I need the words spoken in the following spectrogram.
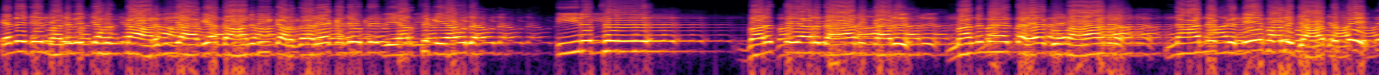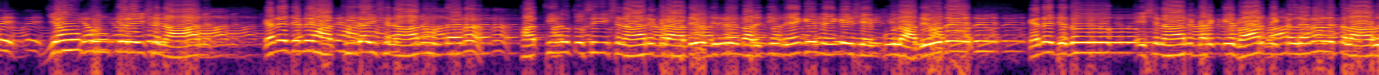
ਕਹਿੰਦੇ ਜੇ ਮਨ ਵਿੱਚ ਹੰਕਾਰ ਵੀ ਆ ਗਿਆ ਦਾਨ ਵੀ ਕਰਦਾ ਰਿਹਾ ਕਹਿੰਦੇ ਉੱਤੇ ਵਿਅਰਥ ਗਿਆ ਉਹਦਾ। ਤੀਰਥ ਵਰਤ ਅਰਦਾਨ ਕਰ ਮਨ ਮੈਂ ਧਰੈ ਗੁਮਾਨ ਨਾਨਕ ਨੇ ਫਲ ਜਾਤ ਤੇ ਜਿਉ ਕੁੰਚਰ ਇਸ਼ਨਾਨ। ਕਹਿੰਦੇ ਜਿਵੇਂ ਹਾਥੀ ਦਾ ਇਸ਼ਨਾਨ ਹੁੰਦਾ ਹੈ ਨਾ ਹਾਥੀ ਨੂੰ ਤੁਸੀਂ ਇਸ਼ਨਾਨ ਕਰਾ ਦਿਓ ਜਿੰਨੇ ਮਰਜ਼ੀ ਮਹਿੰਗੇ ਮਹਿੰਗੇ ਸ਼ੈਂਪੂ ਲਾ ਦਿਓ ਉਹਦੇ। ਕਹਿੰਦੇ ਜਦੋਂ ਇਸ਼ਨਾਨ ਕਰਕੇ ਬਾਹਰ ਨਿਕਲਦਾ ਨਾ ਉਹਦੇ ਤਲਾਬ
